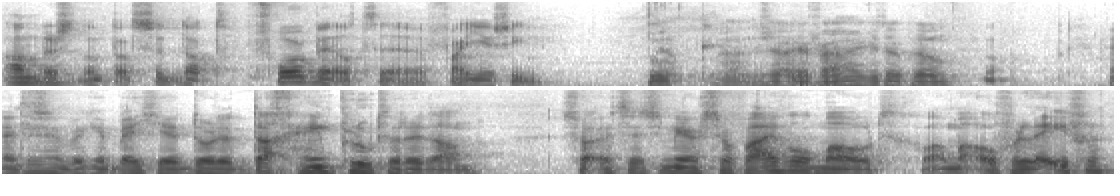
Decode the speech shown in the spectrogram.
anders dan dat ze dat voorbeeld uh, van je zien. Ja, nou, zo ervaar ik het ook wel. En het is een beetje, een beetje door de dag heen ploeteren dan. Zo, het is meer survival mode. Gewoon maar overleven.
